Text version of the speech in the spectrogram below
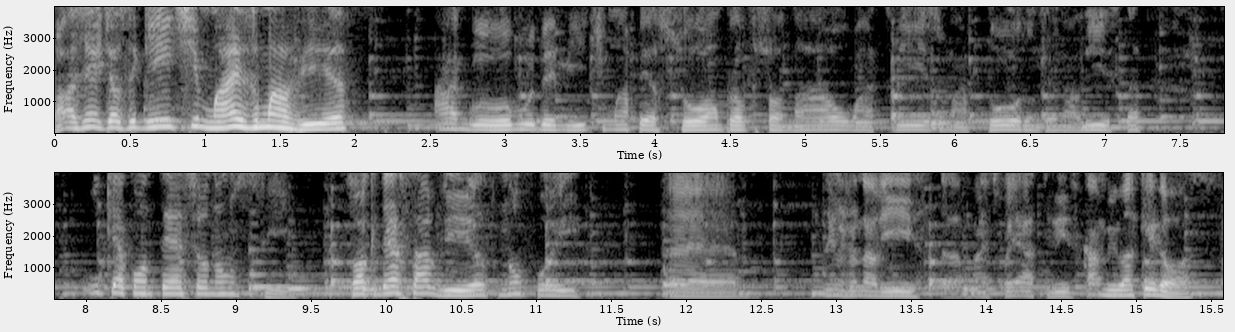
Fala, gente, é o seguinte, mais uma vez, a Globo demite uma pessoa, um profissional, uma atriz, um ator, um jornalista. O que acontece eu não sei. Só que dessa vez não foi é, nem um jornalista, mas foi a atriz Camila Queiroz.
